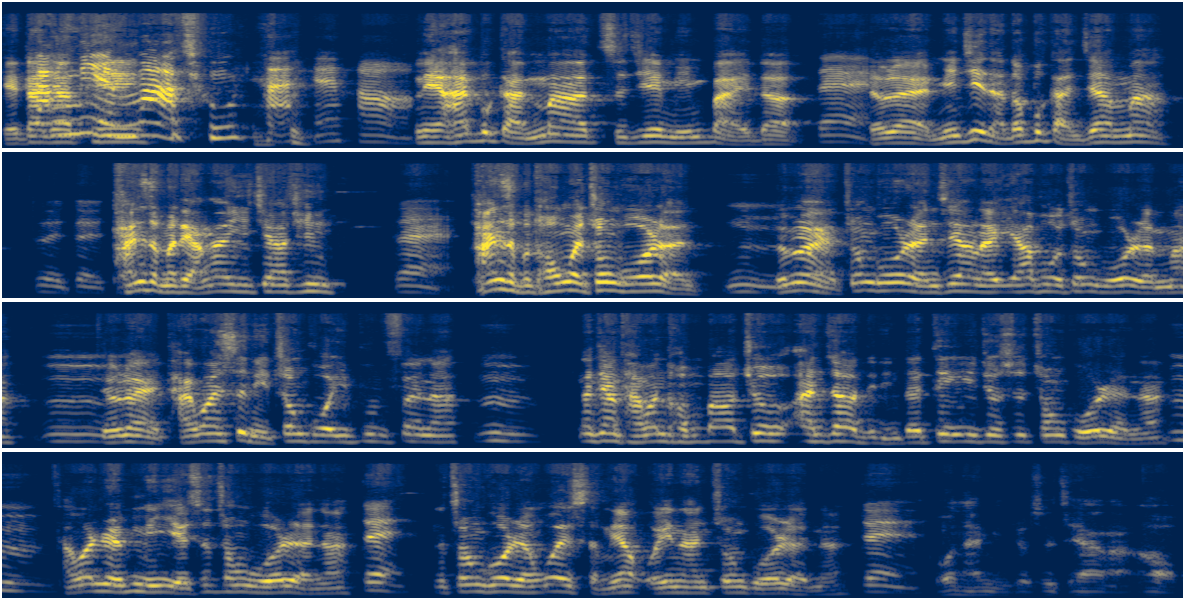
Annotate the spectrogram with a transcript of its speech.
给大家当面骂出来哈。你还不敢骂直接明白的，对对不对？民进党都不敢这样骂。对对。谈什么两岸一家亲？对。谈什么同为中国人？嗯，对不对？中国人这样来压迫中国人吗？嗯，对不对？台湾是你中国一部分啊。嗯。那这样台湾同胞就按照你的定义就是中国人啊。嗯。台湾人民也是中国人啊。对。那中国人为什么要为难中国人呢？对。郭台铭就是这样啊。哦，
